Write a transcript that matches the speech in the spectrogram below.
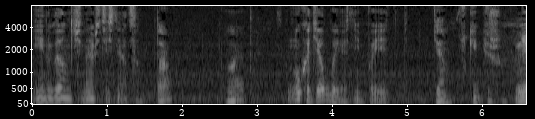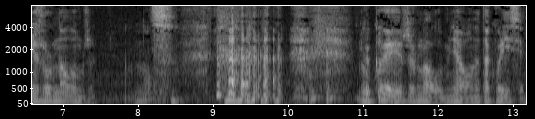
и иногда начинаем стесняться. Да, бывает. Ну, хотел бы я с ней поездить. Кем? С Кипишем. Не журналом же. Ну, ну, Какой журнал? У меня он и так в рейсе.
